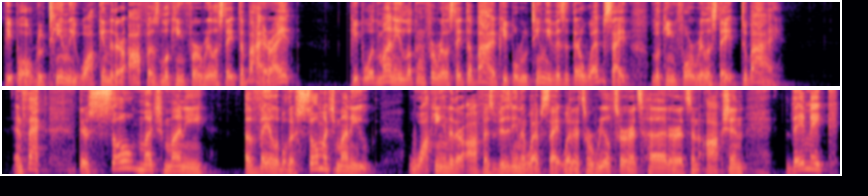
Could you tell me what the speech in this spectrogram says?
people routinely walk into their office looking for real estate to buy, right? People with money looking for real estate to buy. People routinely visit their website looking for real estate to buy. In fact, there's so much money available. There's so much money walking into their office, visiting their website, whether it's a realtor, or it's HUD, or it's an auction. They make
